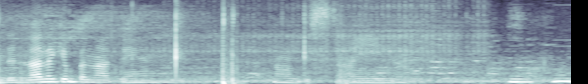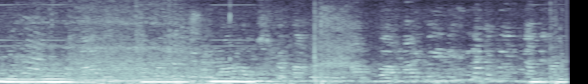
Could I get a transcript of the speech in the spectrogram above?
And then, lalagyan pa natin ng design. So,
